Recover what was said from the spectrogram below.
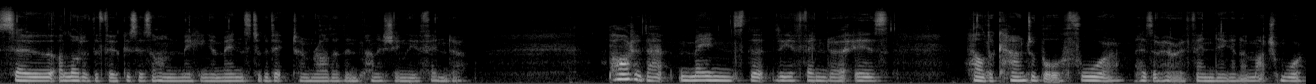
So a lot of the focus is on making amends to the victim rather than punishing the offender. Part of that means that the offender is held accountable for his or her offending in a much more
